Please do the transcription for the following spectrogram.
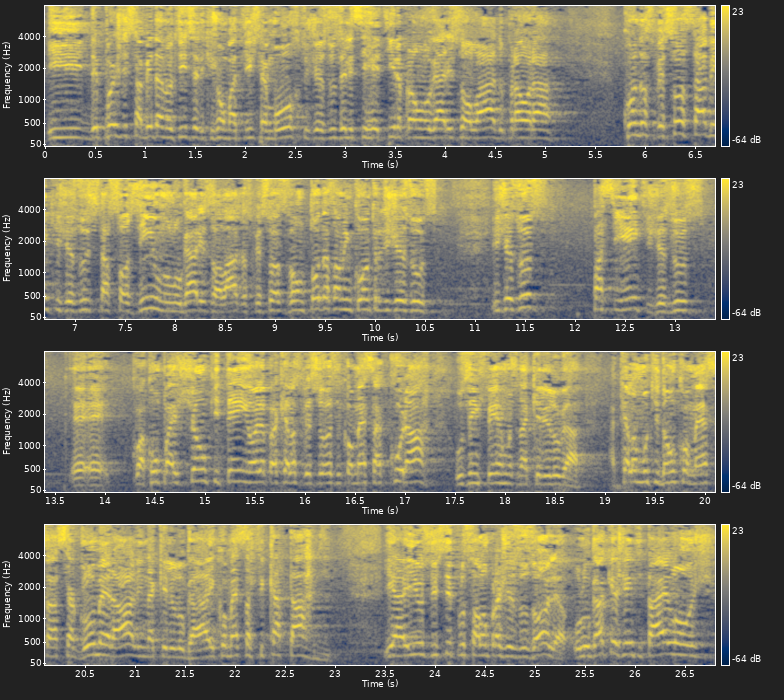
E depois de saber da notícia de que João Batista é morto, Jesus ele se retira para um lugar isolado para orar. Quando as pessoas sabem que Jesus está sozinho num lugar isolado, as pessoas vão todas ao encontro de Jesus. E Jesus, paciente, Jesus é, é, com a compaixão que tem, olha para aquelas pessoas e começa a curar os enfermos naquele lugar. Aquela multidão começa a se aglomerar ali naquele lugar e começa a ficar tarde. E aí os discípulos falam para Jesus: Olha, o lugar que a gente está é longe.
